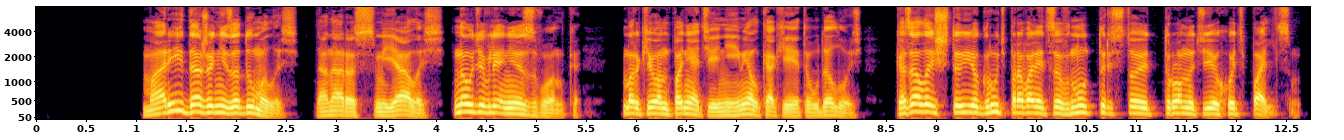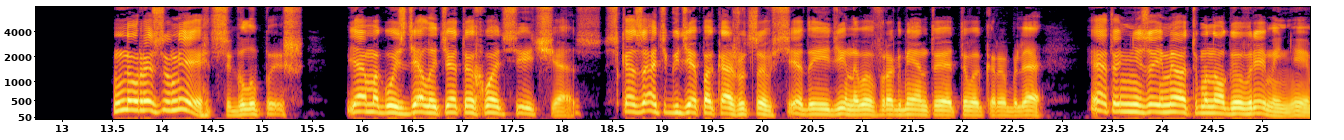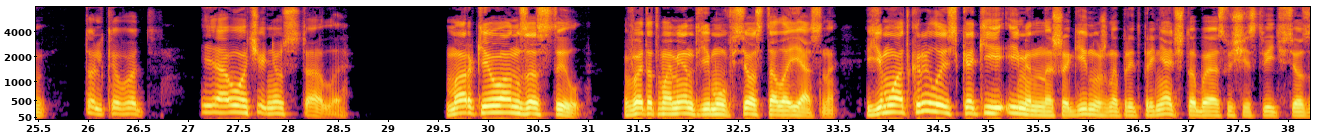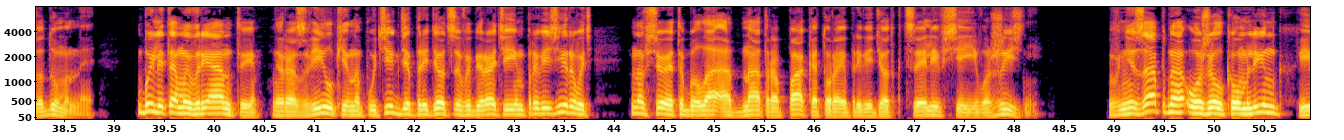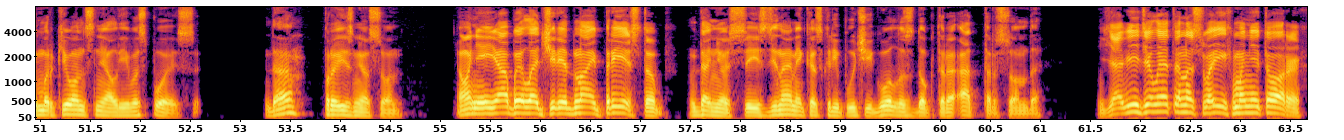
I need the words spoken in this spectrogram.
Мари даже не задумалась. Она рассмеялась, на удивление звонко. Маркион понятия не имел, как ей это удалось. Казалось, что ее грудь провалится внутрь, стоит тронуть ее хоть пальцем. «Ну, разумеется, глупыш. Я могу сделать это хоть сейчас. Сказать, где покажутся все до единого фрагменты этого корабля. Это не займет много времени. Только вот я очень устала». Маркион застыл. В этот момент ему все стало ясно. Ему открылось, какие именно шаги нужно предпринять, чтобы осуществить все задуманное. Были там и варианты, развилки на пути, где придется выбирать и импровизировать, но все это была одна тропа, которая приведет к цели всей его жизни. Внезапно ожил комлинг, и Маркион снял его с пояса. «Да», — произнес он. «У нее был очередной приступ», — донесся из динамика скрипучий голос доктора Аттерсонда. «Я видел это на своих мониторах».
